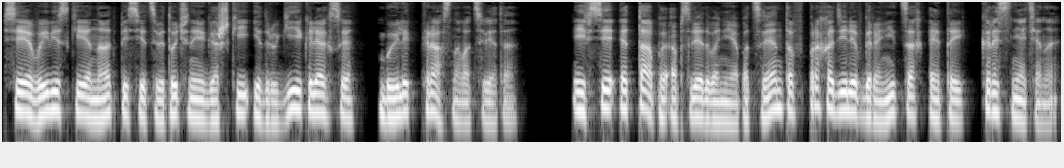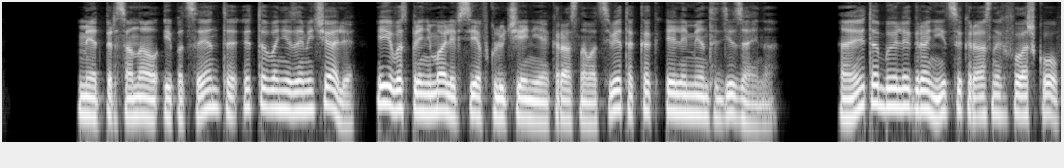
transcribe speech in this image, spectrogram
Все вывески, надписи, цветочные горшки и другие кляксы были красного цвета. И все этапы обследования пациентов проходили в границах этой краснятины. Медперсонал и пациенты этого не замечали и воспринимали все включения красного цвета как элемент дизайна. А это были границы красных флажков,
